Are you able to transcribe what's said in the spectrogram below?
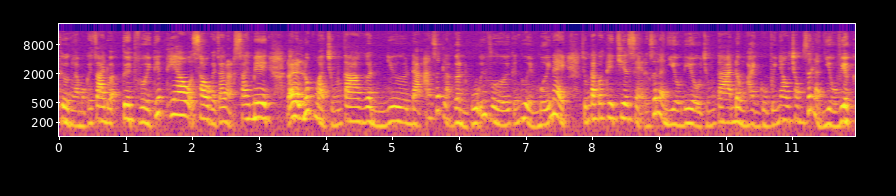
thường là một cái giai đoạn tuyệt vời tiếp theo sau cái giai đoạn say mê. Đó là lúc mà chúng ta gần như đã rất là gần gũi với cái người mới này. Chúng ta có thể chia sẻ được rất là nhiều điều, chúng ta đồng hành cùng với nhau trong rất là nhiều việc.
